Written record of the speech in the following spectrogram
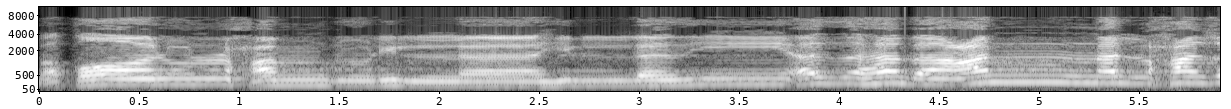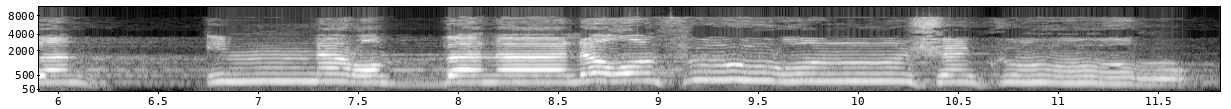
وقالوا الحمد لله الذي أذهب عنا الحزن. إن ربنا لغفور شكور.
